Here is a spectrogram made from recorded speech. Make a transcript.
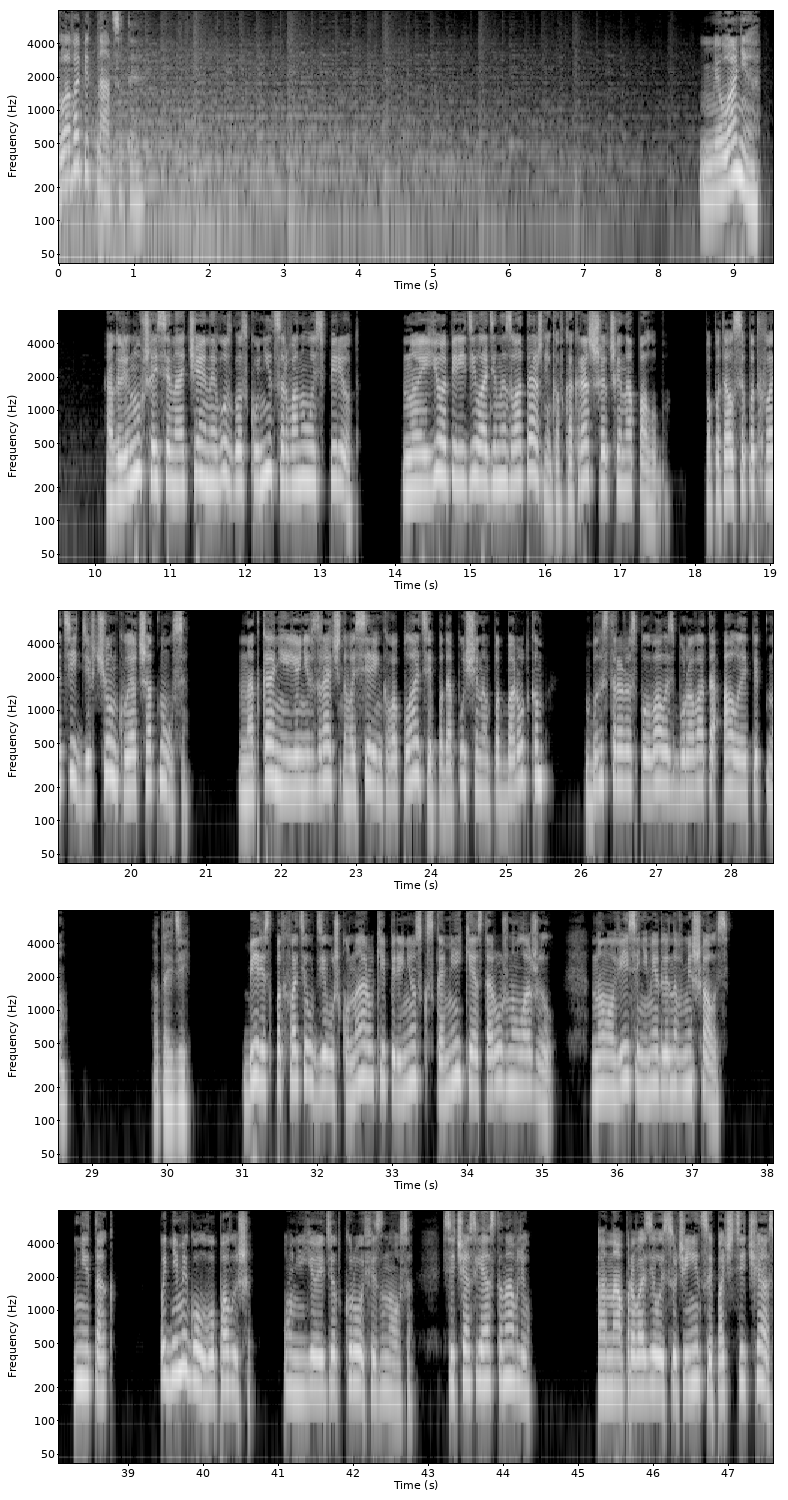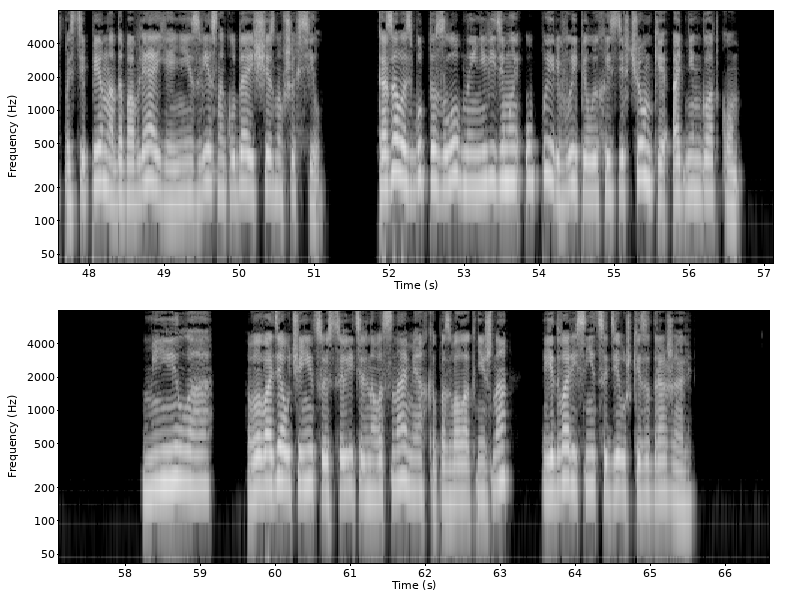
Глава 15 «Мелания?» Оглянувшаяся на отчаянный возглас куница рванулась вперед, но ее опередил один из ватажников, как раз шедший на палубу. Попытался подхватить девчонку и отшатнулся. На ткани ее невзрачного серенького платья под опущенным подбородком быстро расплывалось буровато-алое пятно. «Отойди». Берест подхватил девушку на руки, перенес к скамейке и осторожно уложил, но Веся немедленно вмешалась. «Не так. Подними голову повыше. У нее идет кровь из носа. Сейчас я остановлю». Она провозилась с ученицей почти час, постепенно добавляя ей неизвестно куда исчезнувших сил. Казалось, будто злобный и невидимый упырь выпил их из девчонки одним глотком. «Мила!» Выводя ученицу из целительного сна, мягко позвала княжна, едва ресницы девушки задрожали.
